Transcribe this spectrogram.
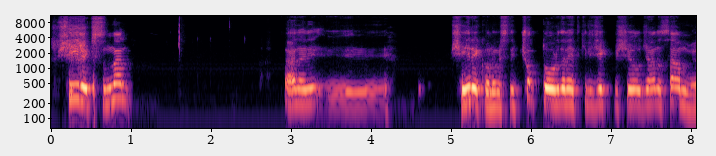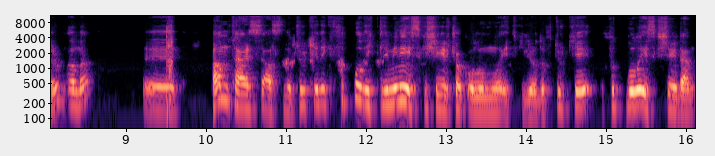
şehir açısından ben hani e, şehir ekonomisini çok doğrudan etkileyecek bir şey olacağını sanmıyorum ama e, tam tersi aslında Türkiye'deki futbol iklimini Eskişehir çok olumlu etkiliyordu. Türkiye futbolu Eskişehir'den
